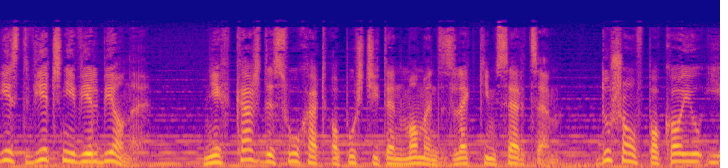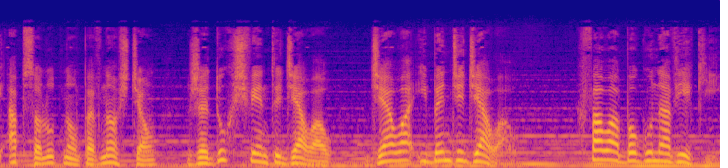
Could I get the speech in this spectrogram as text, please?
jest wiecznie wielbione. Niech każdy słuchacz opuści ten moment z lekkim sercem, duszą w pokoju i absolutną pewnością, że Duch Święty działał, działa i będzie działał. Chwała Bogu na wieki.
